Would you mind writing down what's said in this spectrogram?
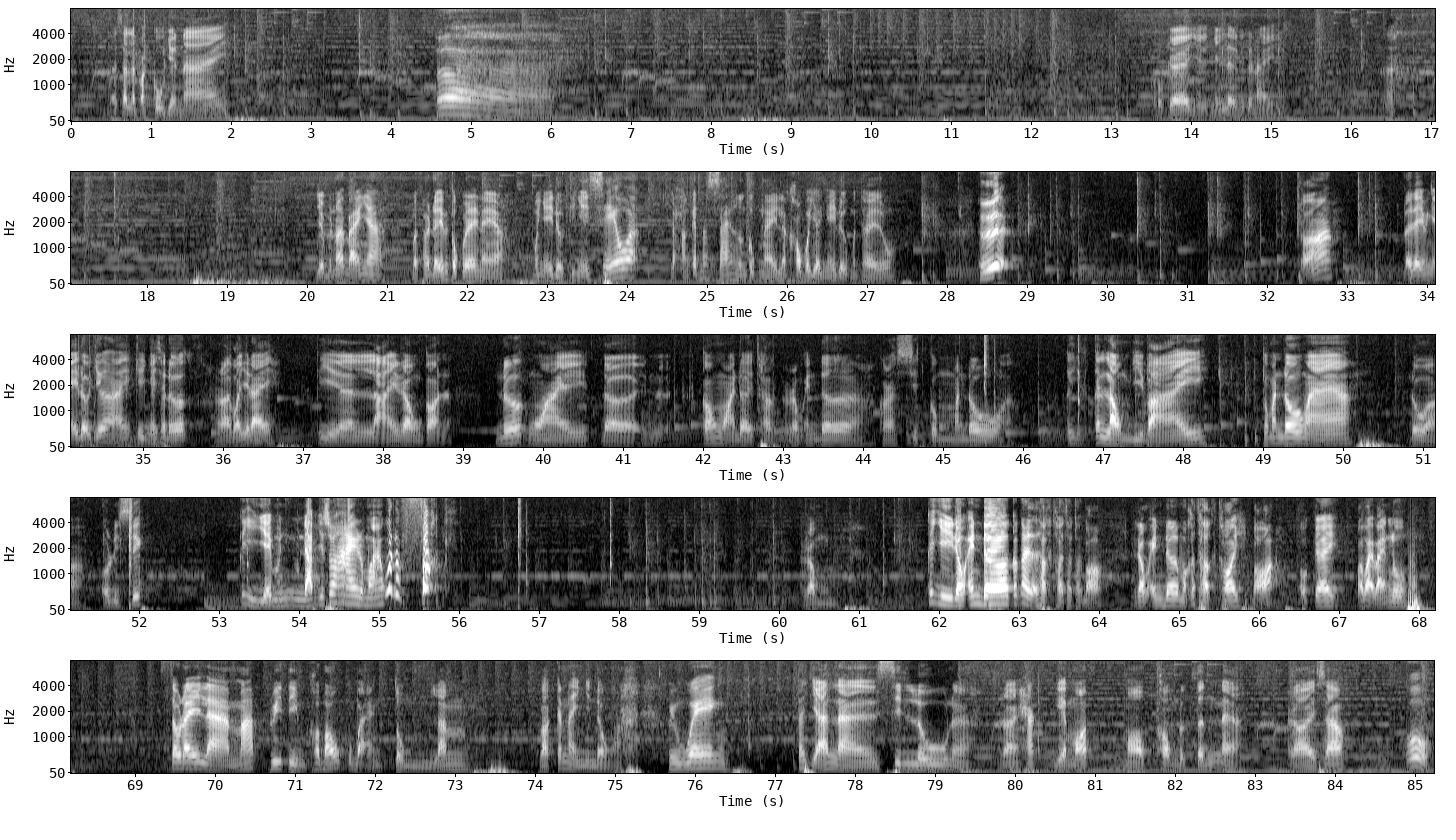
tại sao lại bắt cu giờ này à. ok nhảy, nhảy lên được cái này à. giờ mình nói bạn nha mình phải để cái cục ở đây nè mới nhảy được chứ nhảy xéo á là khoảng cách nó xa hơn cục này là không bao giờ nhảy được mình thề luôn đó. Đây đây mới nhảy được chứ. Ai kia nhảy sao được? Rồi bỏ vô đây. Cái gì lại rồng còn nước ngoài đời có ngoài đời thật rồng ender Corasit commando. Cái gì cái lồng gì vậy? Commando mà. Đùa Odyssey cái gì vậy? Mình, mình đạp vô số 2 rồi mà. What the fuck? Rồng. Cái gì rồng ender? Có cái này thật thôi thôi thôi bỏ. Rồng ender mà có thật thôi bỏ. Ok bỏ bài bạn luôn. Sau đây là map truy tìm kho báu của bạn Tùng Lâm. Và cái này nhìn đồ họa quen quen. Tác giả là Sinlu nè. Rồi H Gamemod một không được tính nè. Rồi sao? Ô oh,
